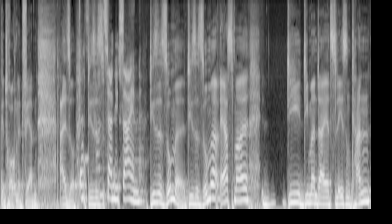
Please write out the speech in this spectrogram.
getrocknet werden. Also, das dieses, ja nicht sein. Diese Summe, diese Summe erstmal, die, die man da jetzt lesen kann,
